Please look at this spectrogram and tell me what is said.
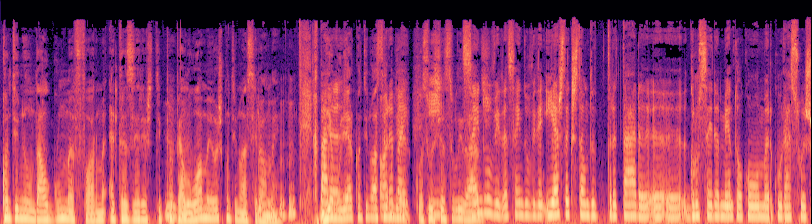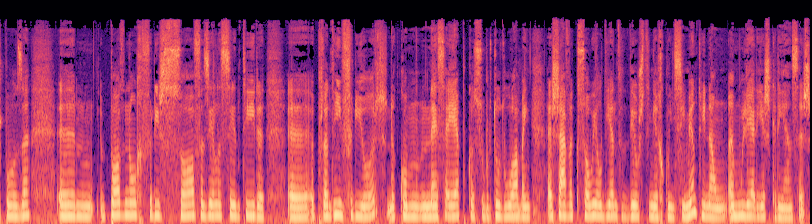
continuam, de alguma forma, a trazer este tipo de papel. Uhum. O homem hoje continua a ser homem. Uhum. Repara, e a mulher continua a ser mulher, bem, com as suas sensibilidades. Sem dúvida, sem dúvida. E esta questão de tratar uh, grosseiramente ou com amargura a sua esposa um, pode não referir-se só a fazê-la sentir, uh, portanto, inferior, como nessa época, sobretudo, o homem achava que só ele diante diante de Deus tinha reconhecimento e não a mulher e as crianças,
